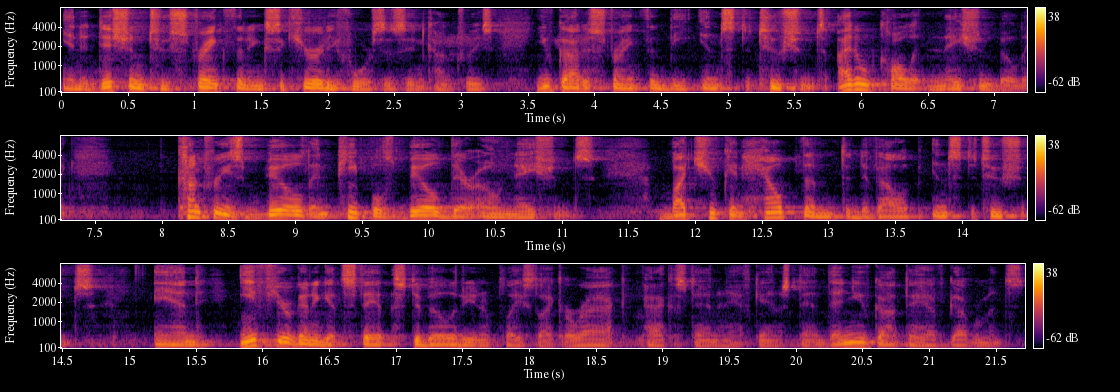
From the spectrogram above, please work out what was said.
in addition to strengthening security forces in countries, you've got to strengthen the institutions. I don't call it nation building. Countries build and peoples build their own nations, but you can help them to develop institutions. And if you're going to get sta stability in a place like Iraq, Pakistan, and Afghanistan, then you've got to have governments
